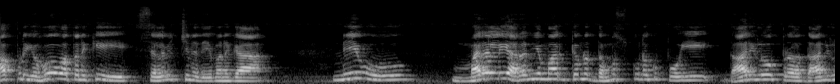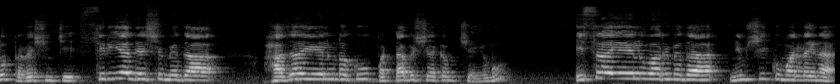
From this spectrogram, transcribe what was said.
అప్పుడు యహోవ అతనికి సెలవిచ్చినది ఏమనగా నీవు మరలి అరణ్య మార్గంలో దమస్కునకు పోయి దారిలో ప్ర దానిలో ప్రవేశించి సిరియా దేశం మీద హజాయేలునకు పట్టాభిషేకం చేయము. ఇస్రాయేలు వారి మీద నింషి కుమారుడైన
